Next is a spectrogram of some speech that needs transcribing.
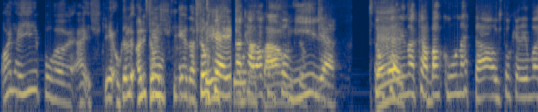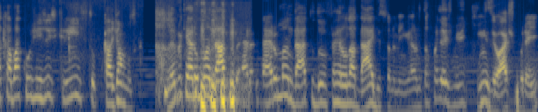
olha aí, porra, a esquerda. Olha olha o que a esquerda Estão querendo acabar Natal, com a família. Estão É. querendo acabar com o Natal. Estão querendo acabar com Jesus Cristo. Por causa de uma música. Lembro que era o mandato, era, era o mandato do Fernando Haddad, se eu não me engano. Então foi 2015, eu acho, por aí.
